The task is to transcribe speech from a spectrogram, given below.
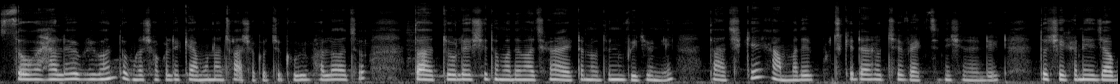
সো হ্যালো এভরিওয়ান তোমরা সকলে কেমন আছো? আশা করছি খুবই ভালো আছো। তো চলে এসেছি তোমাদের মাঝখানে আরেকটা নতুন ভিডিও নিয়ে। তো আজকে আমাদের পুচকেটার হচ্ছে ভ্যাকসিনেশনের ডেট তো সেখানে যাব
